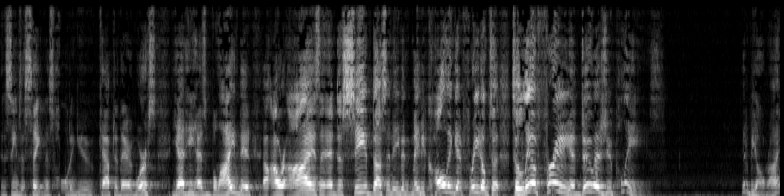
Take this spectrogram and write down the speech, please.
And it seems that Satan is holding you captive there. Worse yet, he has blinded our eyes and deceived us and even maybe calling it freedom to, to live free and do as you please. It'll be all right.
